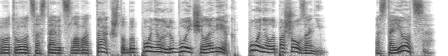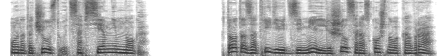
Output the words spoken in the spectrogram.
Вот-вот составит слова так, чтобы понял любой человек, понял и пошел за ним. Остается, он это чувствует, совсем немного. Кто-то за три девять земель лишился роскошного ковра,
